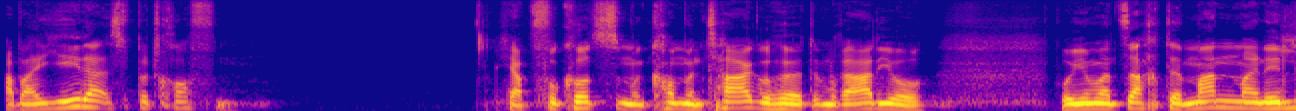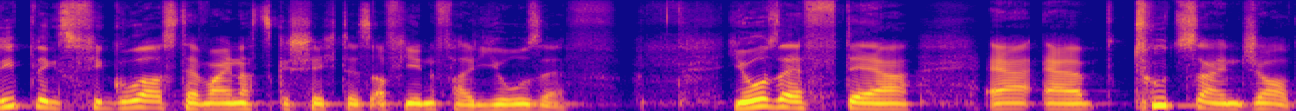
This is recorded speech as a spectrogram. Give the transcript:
aber jeder ist betroffen. Ich habe vor kurzem einen Kommentar gehört im Radio, wo jemand sagte, Mann, meine Lieblingsfigur aus der Weihnachtsgeschichte ist auf jeden Fall Josef. Josef, der er, er tut seinen Job.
